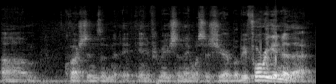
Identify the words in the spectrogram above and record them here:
um, questions and information he wants to share. But before we get into that,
